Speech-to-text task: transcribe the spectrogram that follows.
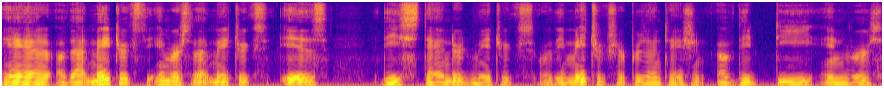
and of that matrix. The inverse of that matrix is the standard matrix or the matrix representation of the D inverse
